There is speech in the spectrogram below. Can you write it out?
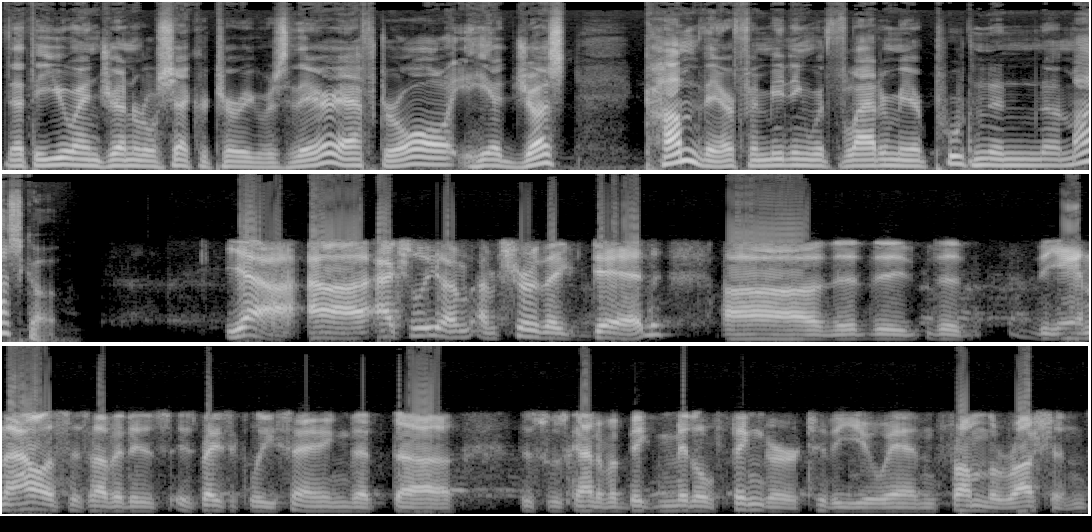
that the UN General Secretary was there. After all, he had just come there for meeting with Vladimir Putin in uh, Moscow. Yeah, uh, actually, I'm, I'm, sure they did. Uh, the, the, the the analysis of it is is basically saying that uh, this was kind of a big middle finger to the UN from the Russians.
